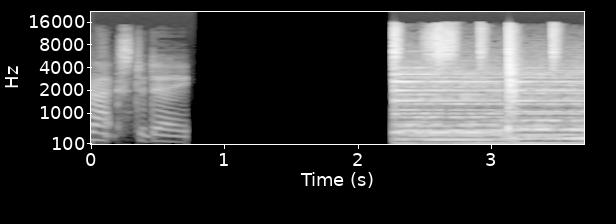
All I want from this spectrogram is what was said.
Tracks today.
